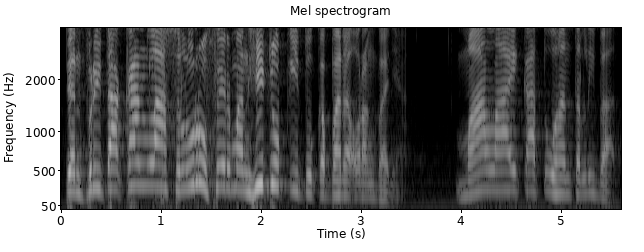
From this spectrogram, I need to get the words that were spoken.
dan beritakanlah seluruh firman hidup itu kepada orang banyak." Malaikat Tuhan terlibat.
